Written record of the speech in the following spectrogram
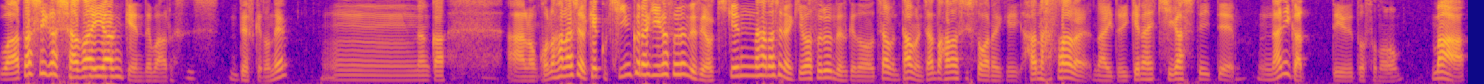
私が謝罪案件でもあるんですけどね。うーんなんかあのこの話は結構禁句な気がするんですよ。危険な話な気はするんですけど多分多分ちゃんと話しとかなきゃ話さないといけない気がしていて何かっていうとそのまあ、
